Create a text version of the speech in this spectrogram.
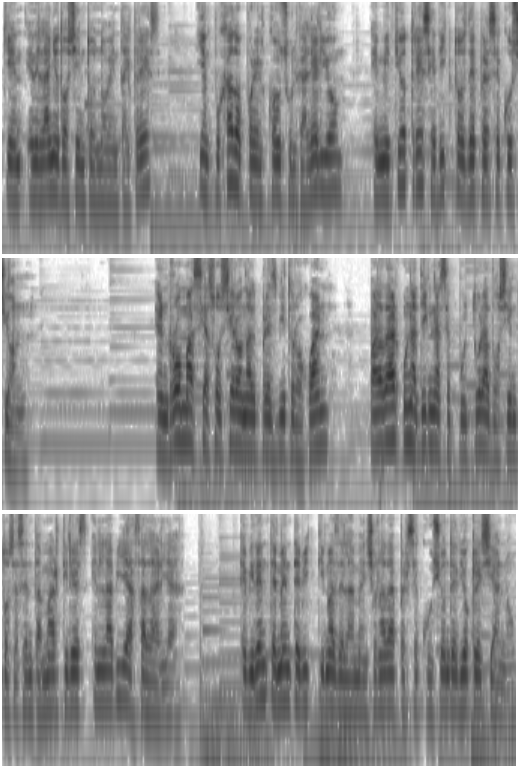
quien en el año 293, y empujado por el cónsul Galerio, emitió tres edictos de persecución. En Roma se asociaron al presbítero Juan para dar una digna sepultura a 260 mártires en la vía Salaria evidentemente víctimas de la mencionada persecución de Diocleciano,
